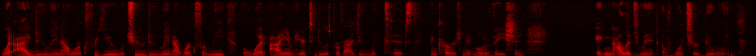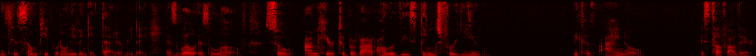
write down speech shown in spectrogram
What I do may not work for you, what you do may not work for me, but what I am here to do is provide you with tips, encouragement, motivation, acknowledgement of what you're doing because some people don't even get that every day, as well as love. So I'm here to provide all of these things for you because I know it's tough out there.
